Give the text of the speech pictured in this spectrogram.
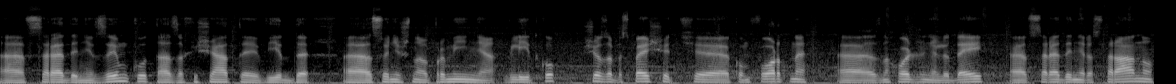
е, всередині взимку та захищати від е, сонячного проміння влітку, що забезпечить е, комфортне е, знаходження людей е, всередині ресторану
